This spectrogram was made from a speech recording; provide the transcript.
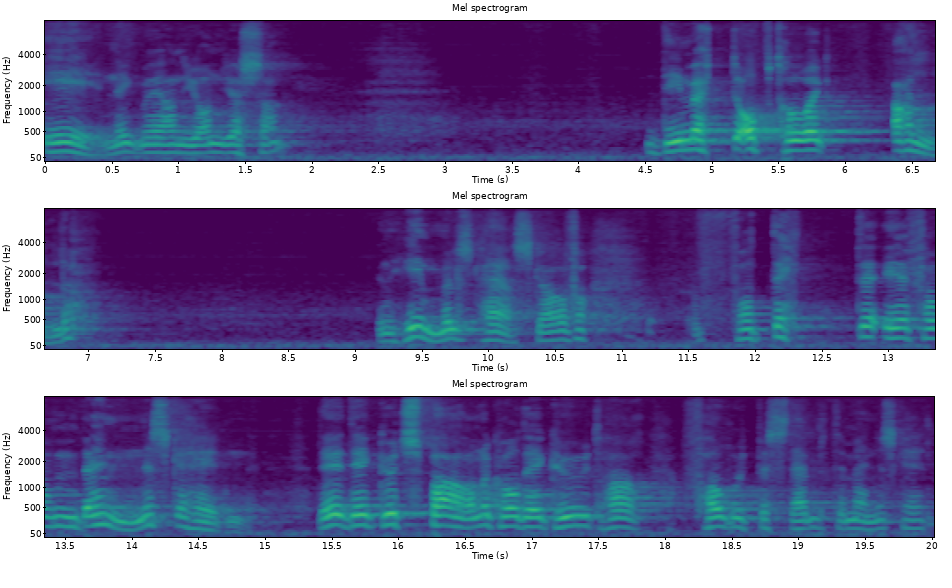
enig med han John Jøssan. De møtte opp, tror jeg, alle. En himmelsk herskare. For, for dette er for menneskeheten. Det, det er Guds barnekår, det Gud har forutbestemt til menneskeheten.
